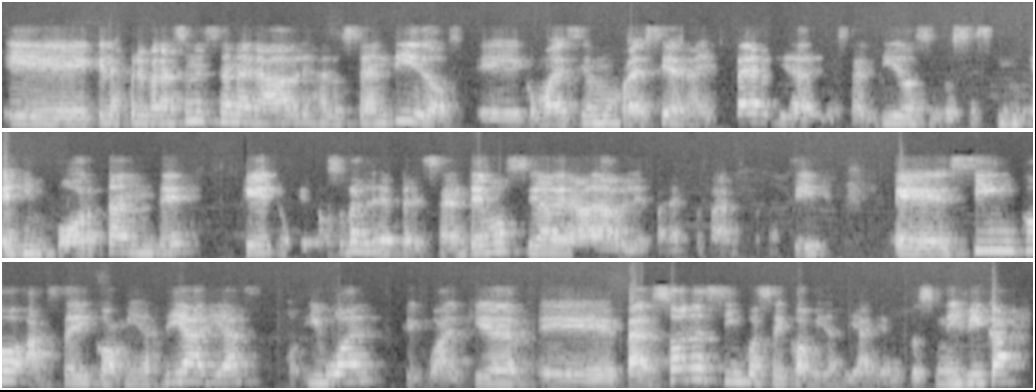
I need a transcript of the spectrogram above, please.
eh, que las preparaciones sean agradables a los sentidos. Eh, como decíamos recién, hay pérdida de los sentidos, entonces es importante que lo que nosotros le presentemos sea agradable para esta persona. ¿sí? Eh, cinco a seis comidas diarias, igual que cualquier persona, cinco a seis comidas diarias. Esto significa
